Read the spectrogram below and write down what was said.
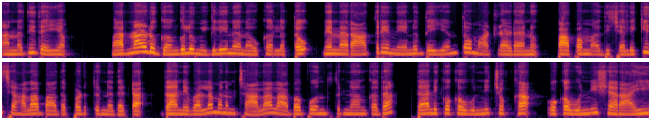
అన్నది దెయ్యం. మర్నాడు గంగులు మిగిలిన నౌకర్లతో నిన్న రాత్రి నేను దెయ్యంతో మాట్లాడాను. పాపం అది చలికి చాలా బాధపడుతున్నదట. దానివల్ల మనం చాలా లాభపొందుతున్నాం కదా. దానికొక ఉన్ని చొక్క ఒక ఉన్ని షరాయి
